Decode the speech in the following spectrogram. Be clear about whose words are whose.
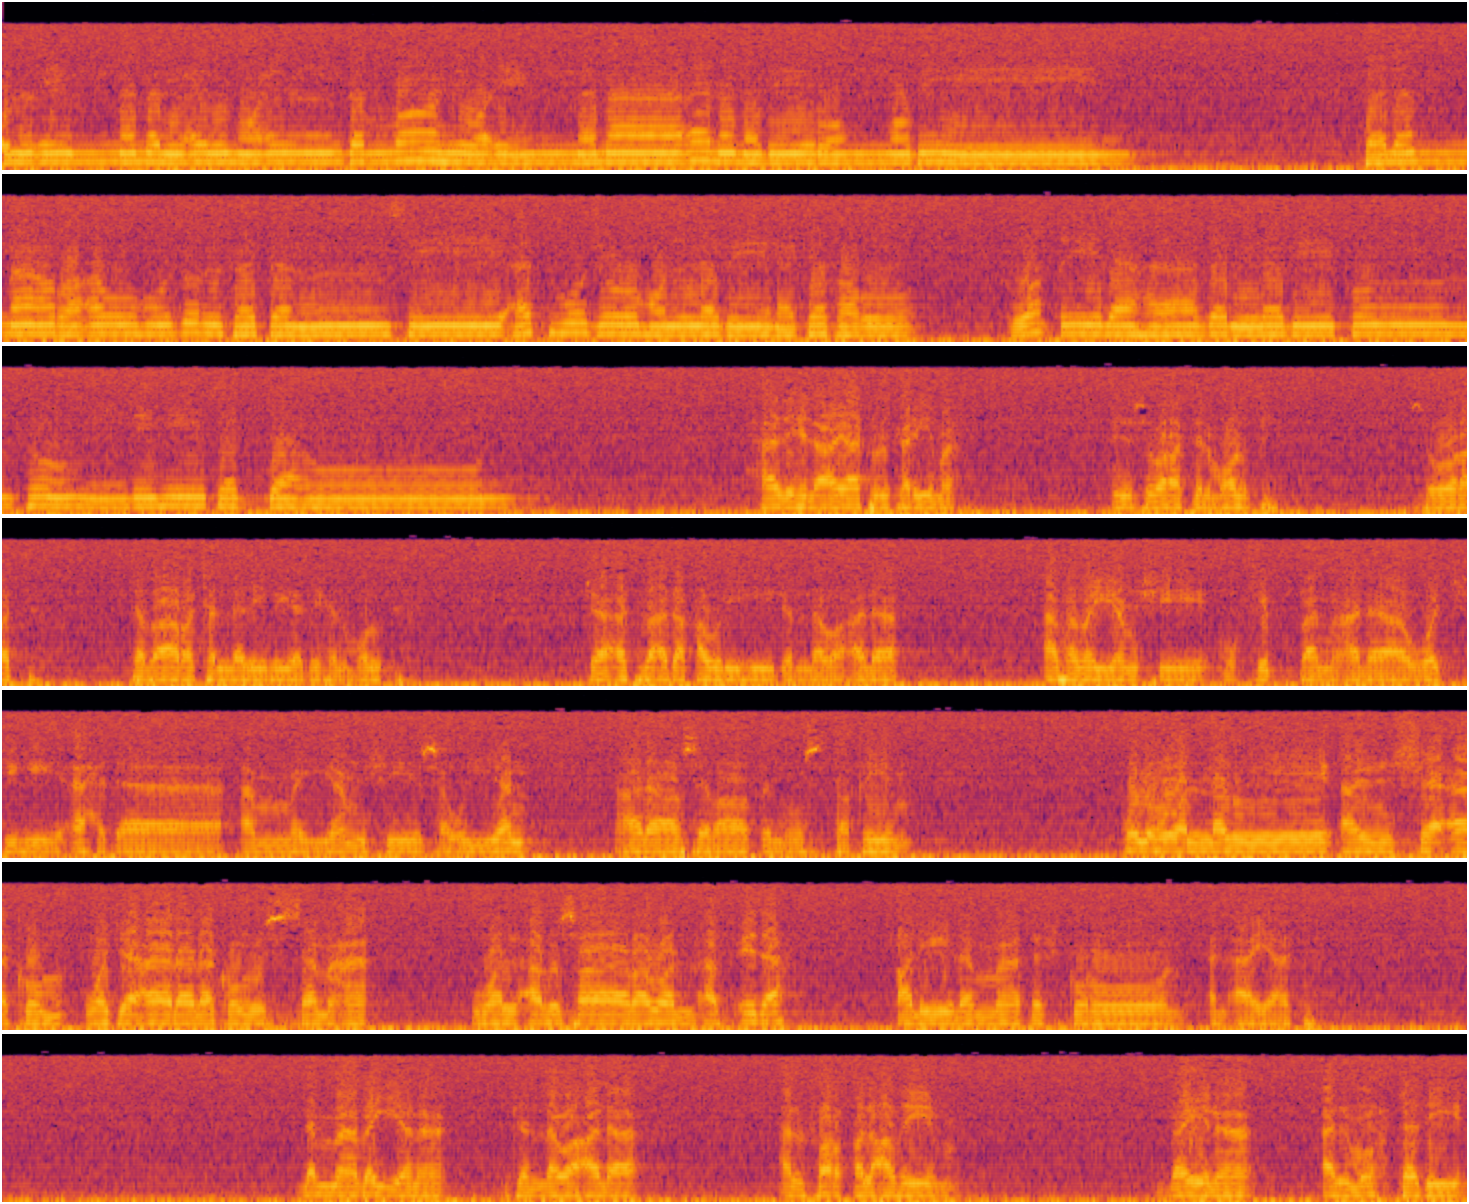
Speaker 1: قل إنما العلم عند الله وإنما أنا نذير مبين فلما رأوه زلفة سيئت وجوه الذين كفروا وقيل هذا الذي كنتم به تدعون
Speaker 2: هذه الآيات الكريمة من سورة الملك سورة تبارك الذي بيده الملك جاءت بعد قوله جل وعلا أفمن يمشي مكبا على وجهه أهدى أم من يمشي سويا على صراط مستقيم قل هو الذي أنشأكم وجعل لكم السمع والابصار والافئده قليلا ما تشكرون الايات لما بين جل وعلا الفرق العظيم بين المهتدي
